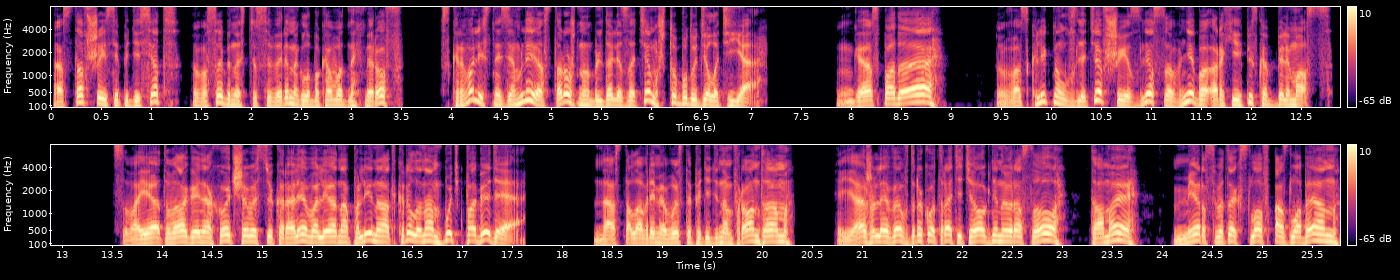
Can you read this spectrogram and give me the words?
Оставшиеся 50, в особенности суверены глубоководных миров, скрывались на земле и осторожно наблюдали за тем, что буду делать я. «Господа!» — воскликнул взлетевший из леса в небо архиепископ Бельмас. «Своей отвагой и находчивостью королева Леона Плина открыла нам путь к победе! Настало время выступить единым фронтом. Ежели вы вдруг утратите огненную росу, то мы, мир святых слов Азлабен,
